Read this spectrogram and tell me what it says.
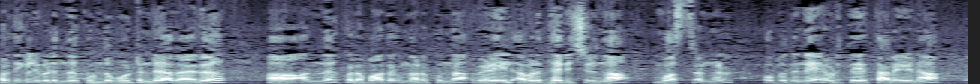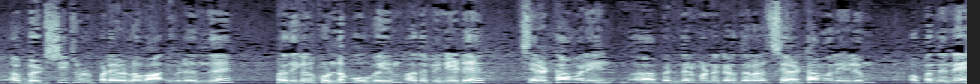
പ്രതികൾ ഇവിടുന്ന് കൊണ്ടുപോയിട്ടുണ്ട്. അതായത് അന്ന് കൊലപാതകം നടക്കുന്ന വേളയിൽ അവർ ധരിച്ചിരുന്ന വസ്ത്രങ്ങൾ ഒപ്പം തന്നെ ഇവിടുത്തെ തലയിണ ബെഡ്ഷീറ്റ് ഉൾപ്പെടെയുള്ളവ ഇവിടെ നിന്ന് പ്രതികൾ കൊണ്ടുപോവുകയും അത് പിന്നീട് ചിരട്ടാമലയിൽ പെരിന്തൽമണ്ണക്കടുത്ത പെരിന്തൽമണ്ണക്കടുത്തുള്ള ചിരട്ടാമലയിലും ഒപ്പം തന്നെ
